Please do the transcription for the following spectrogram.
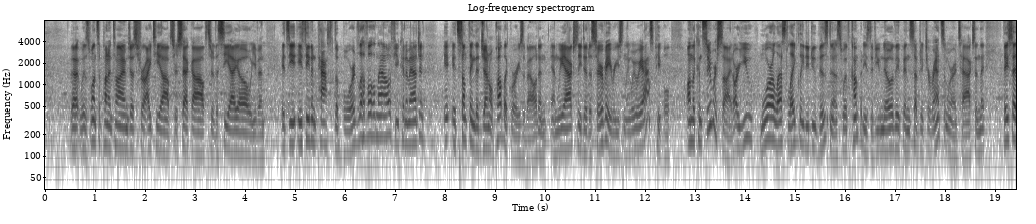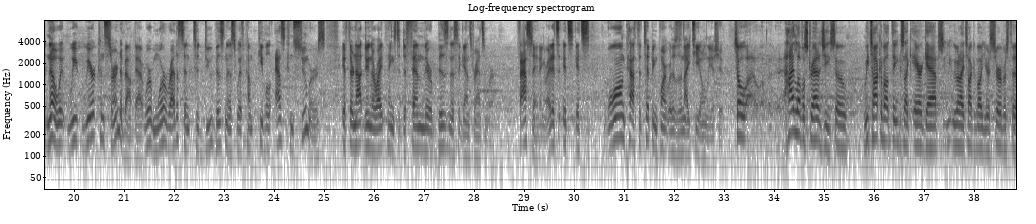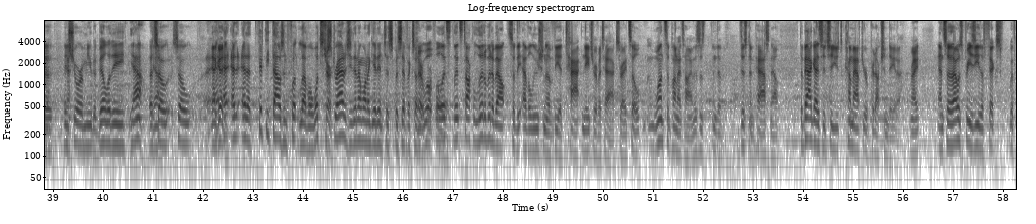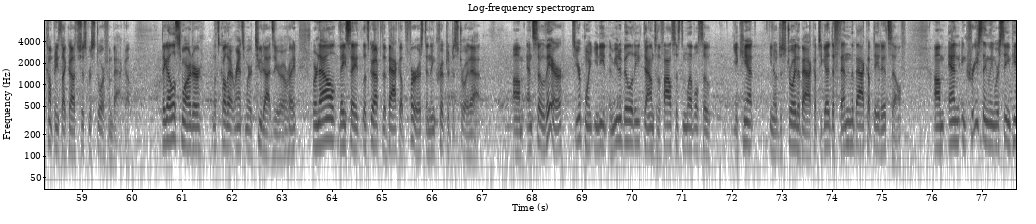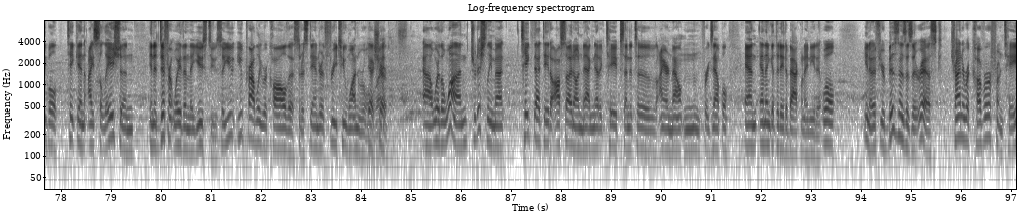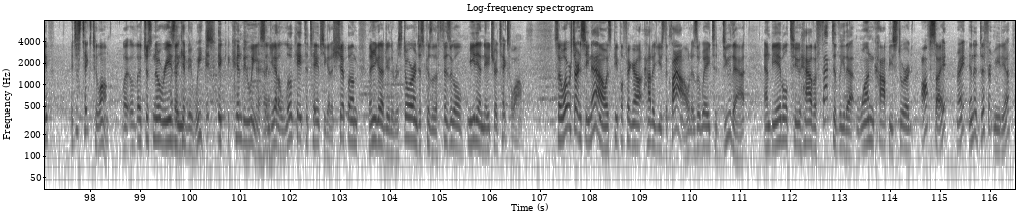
that was once upon a time just for IT ops or SecOps or the CIO even. It's, it's even past the board level now, if you can imagine. It, it's something the general public worries about, and, and we actually did a survey recently where we asked people, on the consumer side, are you more or less likely to do business with companies if you know they've been subject to ransomware attacks? And they, they said, no, we, we, we're concerned about that. We're more reticent to do business with people as consumers if they're not doing the right things to defend their business against ransomware. Fascinating, right? It's, it's, it's long past the tipping point where this is an IT only issue. So, uh, high level strategy, so we talk about things like air gaps, you and I talk about your service to Yeah, yeah. ensure immutability. Yeah, Uh, yeah. So, so Yeah, good. At, at a 50,000 foot level, what's Sure. the strategy? Then I want to get into specifics on Sure, your well, well portfolio. let's, let's talk a little bit about so the evolution of the attack, nature of attacks, right? So once upon a time, this is in the distant past now, the bad guys used used to come after your production data, right? And so that was pretty easy to fix with companies like us, just restore from backup. They got a little smarter, let's call that ransomware 2.0, right? Where now they say, let's go after the backup first and encrypt or destroy that. Um, and so there, to your point, you need immutability down to the file system level, so you can't you know, destroy the backups, you got to defend the backup data itself. Um, and increasingly we're seeing people take in isolation in a different way than they used to. So you, you probably recall the sort of standard 3-2-1 rule, Yeah, right? sure. Uh, where the one traditionally meant take that data offsite on magnetic tape, send it to Iron Mountain, for example, and, and then get the data back when I need it. Well, you know, if your business is at risk, trying to recover from tape, it just takes too long. Like, There's just no reason. It can be weeks. It, it, it can be weeks, and you got to locate the tapes, you got to ship them, then you got to do the restore, and just because of the physical media nature, it takes a while. So what we're starting to see now is people figuring out how to use the cloud as a way to do that and be able to have effectively that one copy stored offsite, right, in a different media,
